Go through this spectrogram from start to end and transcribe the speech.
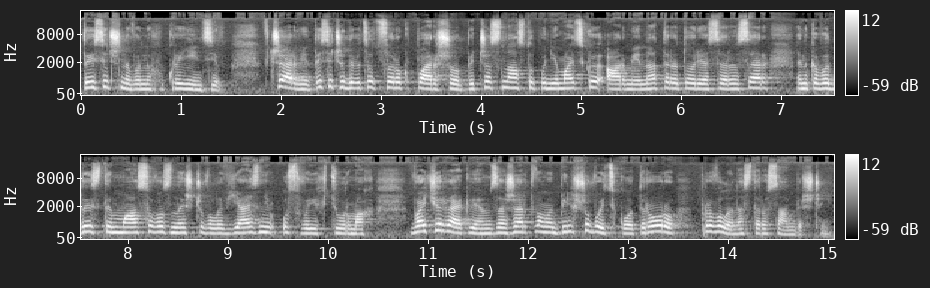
тисяч невинних українців. В червні 1941-го під час наступу німецької армії на території СРСР НКВДисти масово знищували в'язнів у своїх тюрмах. Вечір реквієм за жертвами більшовицького терору провели на Старосамбірщині.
